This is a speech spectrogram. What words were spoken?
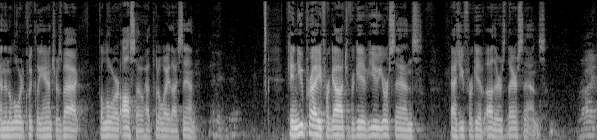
And then the Lord quickly answers back, The Lord also hath put away thy sin. Can you pray for God to forgive you your sins as you forgive others their sins? Right.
